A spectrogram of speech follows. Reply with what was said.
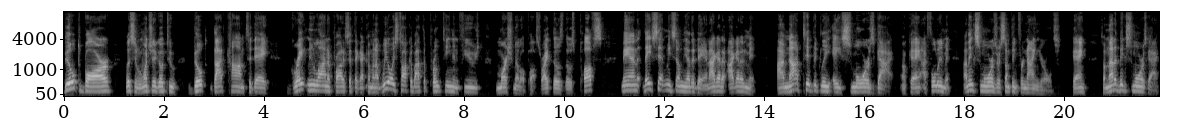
Built Bar. Listen, we want you to go to built.com today. Great new line of products that they got coming up. We always talk about the protein infused marshmallow puffs, right? Those those puffs, man, they sent me some the other day and I got to I got to admit, I'm not typically a s'mores guy. Okay. I fully admit, I think s'mores are something for nine year olds. Okay. So I'm not a big s'mores guy.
